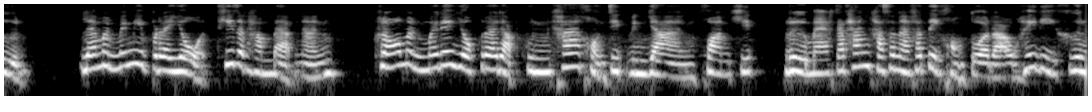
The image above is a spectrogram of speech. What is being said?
อื่น และมันไม่มีประโยชน์ที่จะทำแบบนั้น เพราะมันไม่ได้ยกระดับคุณค่าของจิตวิญญาณ ความคิด หรือแม้กระทั่งทัศนคติของตัวเราให้ดีขึ้น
